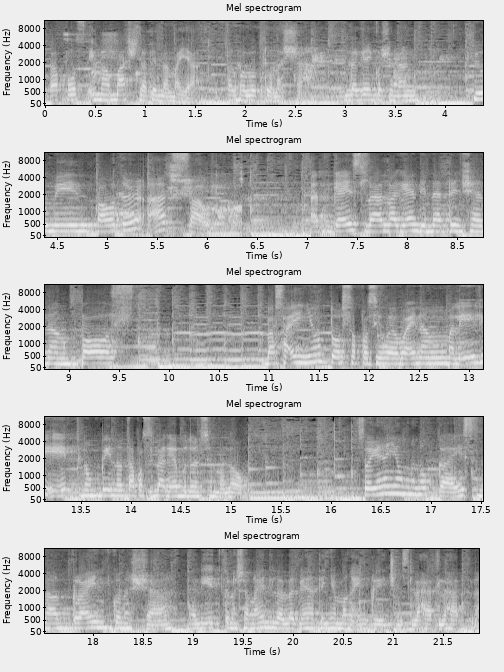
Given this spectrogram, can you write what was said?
Tapos, imamash natin mamaya. Pag maluto na siya. Lagyan ko siya ng cumin powder at salt. At guys, lalagyan din natin siya ng toast. Basain yung toast tapos iwawain ng maliliit nung pino tapos ilagay mo dun sa manok. So, yan na yung manok guys. Na-grind ko na siya. Maliit ko na siya ngayon. Nilalagay natin yung mga ingredients. Lahat-lahat na.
